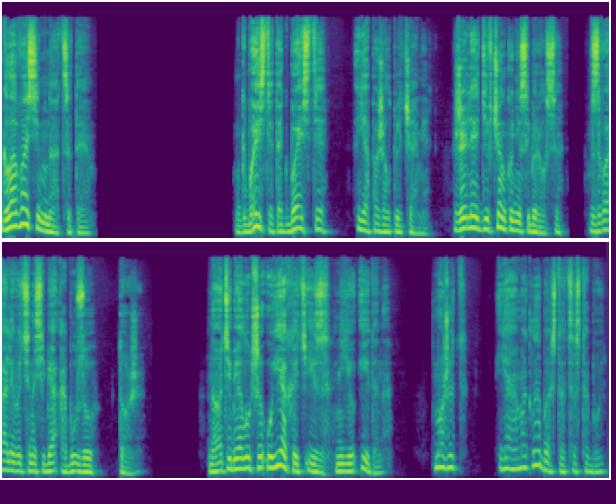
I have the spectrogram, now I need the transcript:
Глава семнадцатая. «К Бесте так Бесте!» Я пожал плечами. Жалеть девчонку не собирался. Взваливать на себя обузу тоже. «Но тебе лучше уехать из Нью-Идена». «Может, я могла бы остаться с тобой?»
